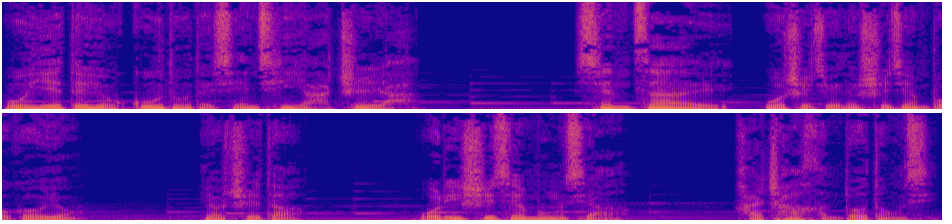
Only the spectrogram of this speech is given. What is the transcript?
我也得有孤独的闲情雅致呀。现在我只觉得时间不够用，要知道，我离实现梦想还差很多东西。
